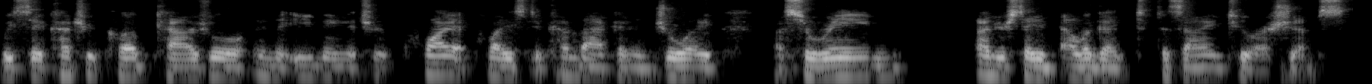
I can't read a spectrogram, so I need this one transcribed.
We say country club casual in the evening. It's your quiet place to come back and enjoy a serene, understated, elegant design to our ships.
